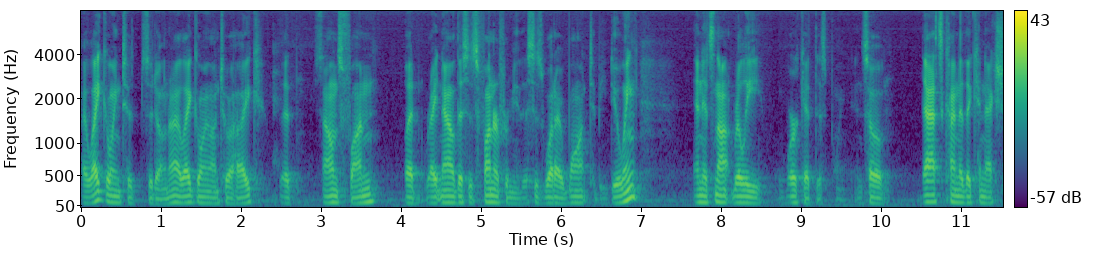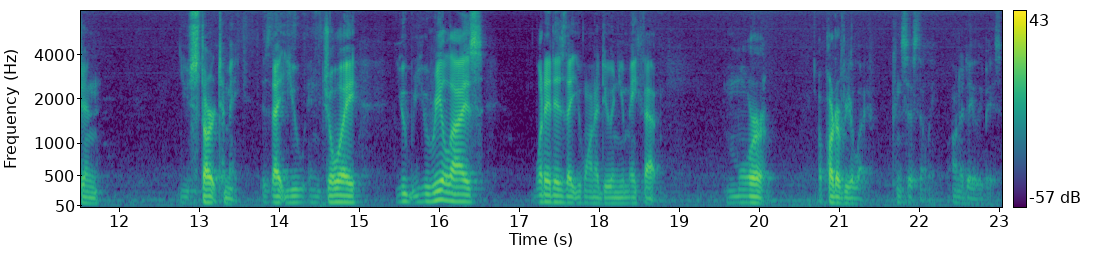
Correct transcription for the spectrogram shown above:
I like going to Sedona. I like going on to a hike. That sounds fun, but right now this is funner for me. This is what I want to be doing, and it's not really work at this point. And so that's kind of the connection you start to make is that you enjoy you you realize what it is that you want to do and you make that more a part of your life consistently on a daily basis.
